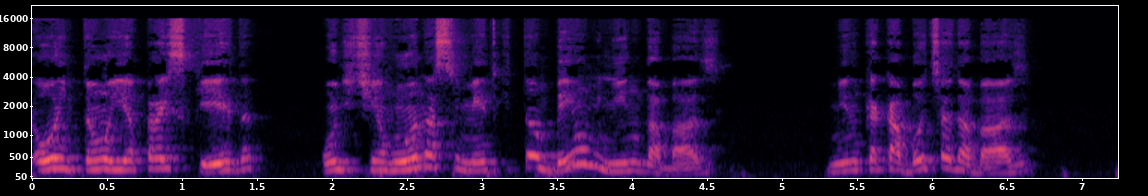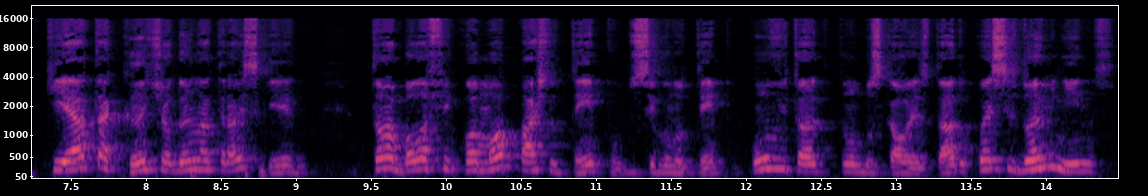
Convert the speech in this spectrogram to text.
ou então ia para a esquerda, onde tinha Juan Nascimento, que também é um menino da base. Menino que acabou de sair da base, que é atacante jogando lateral esquerdo. Então a bola ficou a maior parte do tempo, do segundo tempo, com o Vitória tentando buscar o resultado com esses dois meninos.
